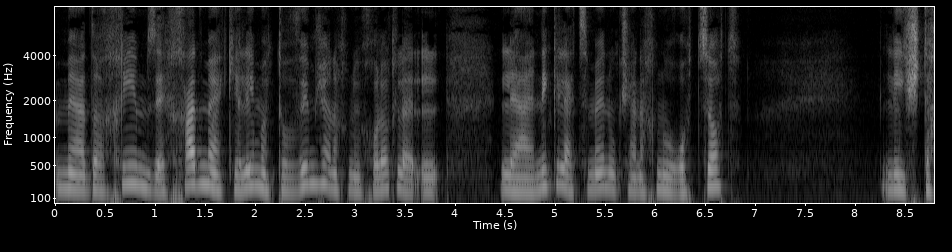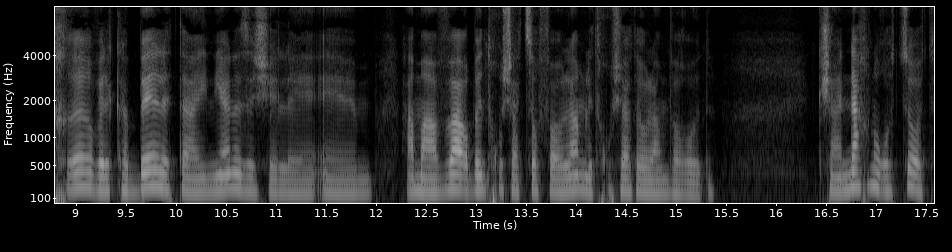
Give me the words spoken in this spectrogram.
מהדרכים, זה אחד מהכלים הטובים שאנחנו יכולות לה, להעניק לעצמנו כשאנחנו רוצות להשתחרר ולקבל את העניין הזה של uh, um, המעבר בין תחושת סוף העולם לתחושת העולם ורוד. כשאנחנו רוצות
